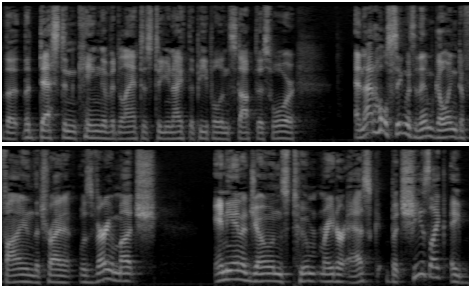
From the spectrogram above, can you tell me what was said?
the the destined king of Atlantis to unite the people and stop this war. And that whole sequence of them going to find the trident was very much Indiana Jones Tomb Raider esque, but she's like a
